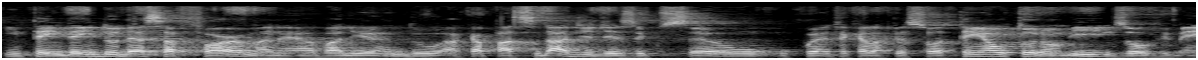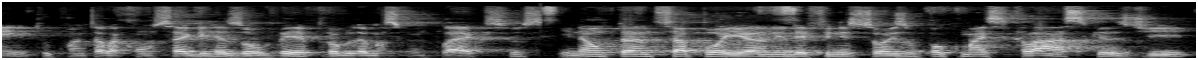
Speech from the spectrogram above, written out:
entendendo dessa forma, né, avaliando a capacidade de execução, o quanto aquela pessoa tem autonomia em desenvolvimento, o quanto ela consegue resolver problemas complexos, e não tanto se apoiando em definições um pouco mais clássicas de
